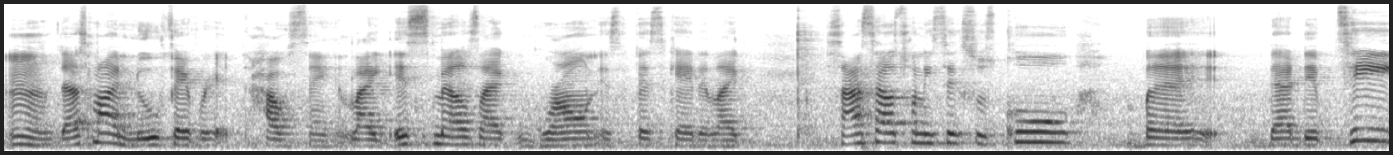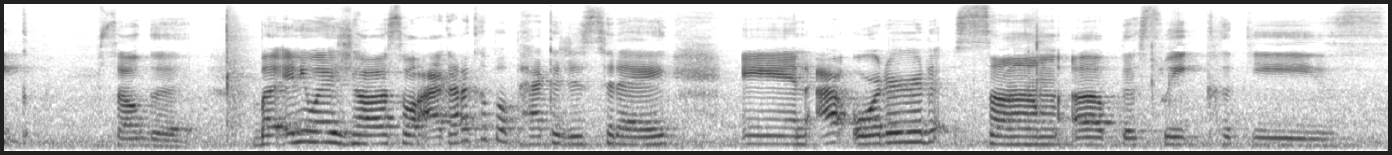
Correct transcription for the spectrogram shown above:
mm, that's my new favorite house scent. Like it smells like grown and sophisticated. Like Santal 26 was cool, but that Diptyque, so good but anyways y'all so i got a couple packages today and i ordered some of the sweet cookies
